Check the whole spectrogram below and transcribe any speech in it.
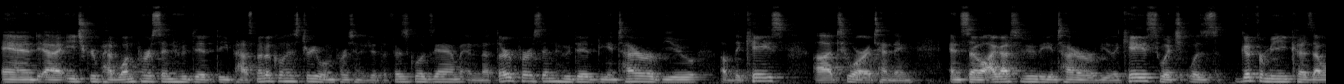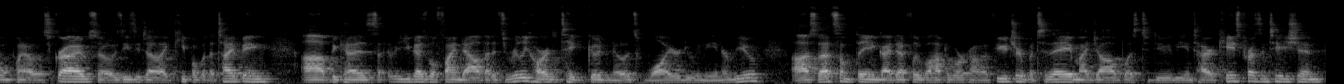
and uh, each group had one person who did the past medical history, one person who did the physical exam, and a third person who did the entire review of the case uh, to our attending. And so I got to do the entire review of the case, which was good for me because at one point I was a scribe, so it was easy to like keep up with the typing. Uh, because you guys will find out that it's really hard to take good notes while you're doing the interview. Uh, so that's something I definitely will have to work on in the future. But today my job was to do the entire case presentation,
